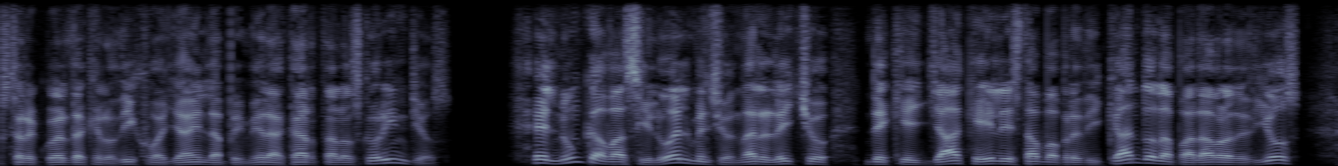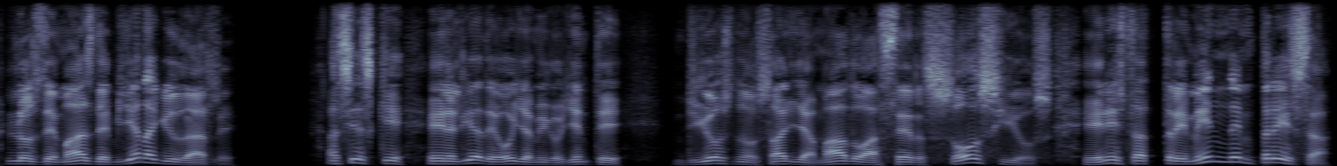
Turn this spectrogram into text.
Usted recuerda que lo dijo allá en la primera carta a los Corintios. Él nunca vaciló en mencionar el hecho de que ya que él estaba predicando la palabra de Dios, los demás debían ayudarle. Así es que en el día de hoy, amigo oyente, Dios nos ha llamado a ser socios en esta tremenda empresa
